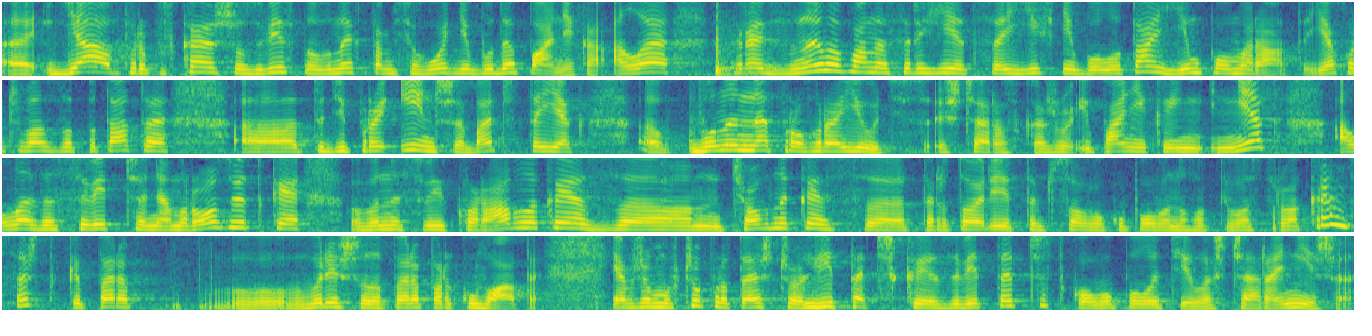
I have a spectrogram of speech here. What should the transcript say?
Е, Я припускаю, що, звісно, в них там сьогодні буде паніка. Але грець з ними, пане Сергію, це їхні болота, їм помирати. Я хочу вас запитати е, тоді про інше. Бачите, як е, вони не програють, ще раз кажу, і паніки нет, але за свідченням розвідки вони свої кораблики з човники з території тимчасово окупованого півострова Крим все ж таки пере, вирішили перепаркувати. Я вже мовчу про те, що літачки звідти частково полетіли ще раніше.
